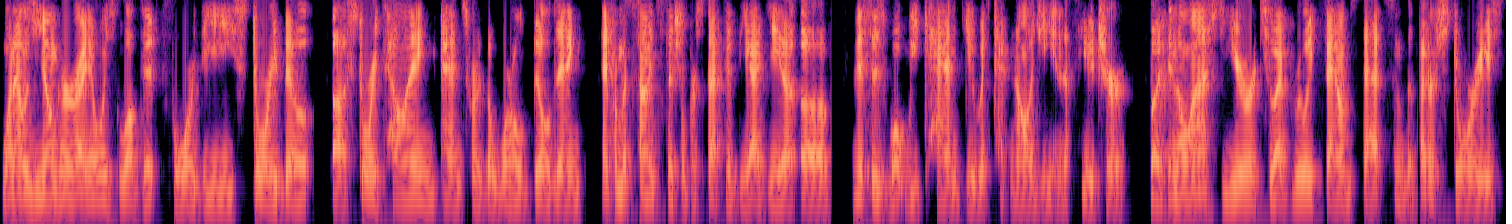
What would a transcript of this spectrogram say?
when I was younger, I always loved it for the story build, uh, storytelling and sort of the world building. And from a science fiction perspective, the idea of this is what we can do with technology in the future. But in the last year or two, I've really found that some of the better stories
